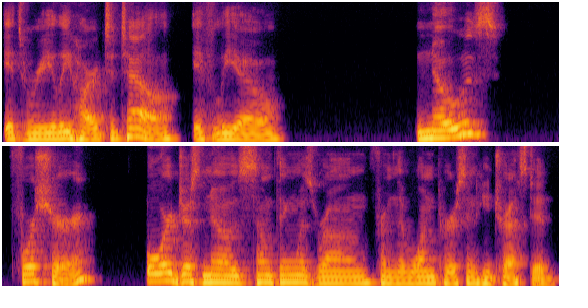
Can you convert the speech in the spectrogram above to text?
it's really hard to tell if Leo knows for sure or just knows something was wrong from the one person he trusted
